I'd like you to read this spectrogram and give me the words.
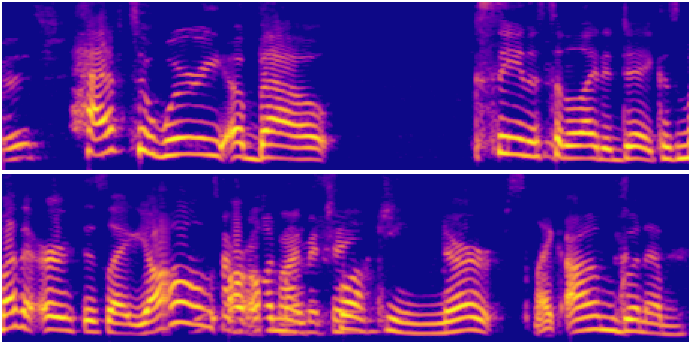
bitch? have to worry about seeing this to the light of day because Mother Earth is like, y'all are on my change? fucking nerves. Like I'm gonna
